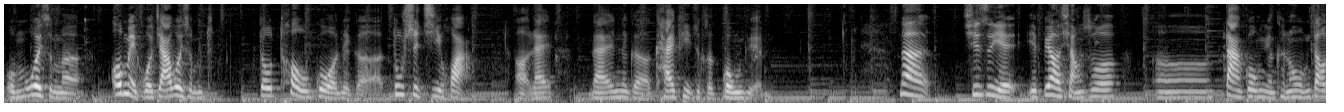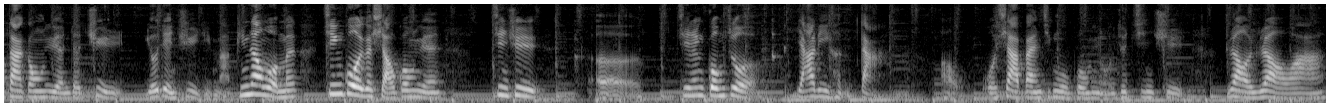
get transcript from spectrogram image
我们为什么。欧美国家为什么都透过那个都市计划啊，来来那个开辟这个公园？那其实也也不要想说，嗯、大公园可能我们到大公园的距离有点距离嘛。平常我们经过一个小公园进去，呃，今天工作压力很大，哦，我下班经过公园，我就进去绕绕啊，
